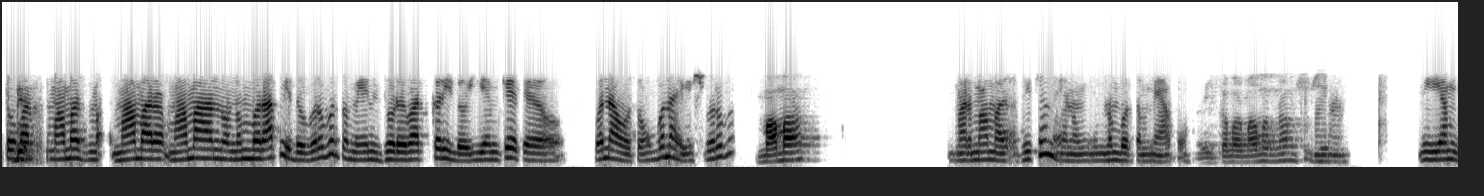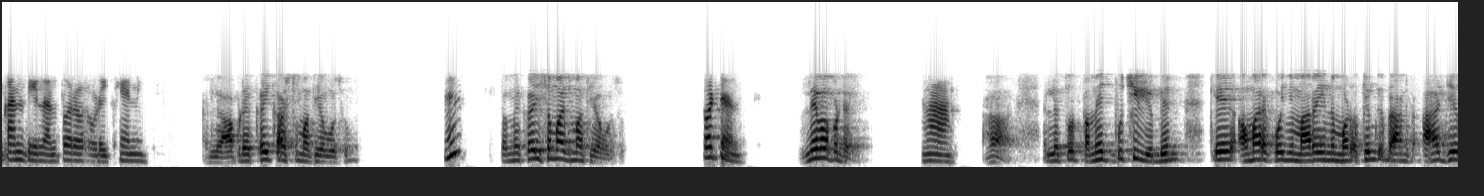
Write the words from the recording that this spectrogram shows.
તો મારા મામા મામા મામાનો નંબર આપી દો બરોબર? તમે એની જોડે વાત કરી લો. એમ કે કે બનાવો તો હું બનાવીશ બરોબર? મામા? મારા મામા જે છે ને એનો નંબર તમને આપો. તમારા મામાનું નામ શું છે? હમ. એમ કાંતિલાલ પરવડી ખેની. એટલે આપણે કઈ કાસ્ટમાંથી આવો છો? હે? તમે કઈ સમાજમાંથી આવો છો? પટેલ. લેવા પટેલ? હા. હા. એટલે તો તમે જ પૂછી લ્યો બેન કે અમારે કોઈને મારે એને મળો. કેમ કે આ જે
